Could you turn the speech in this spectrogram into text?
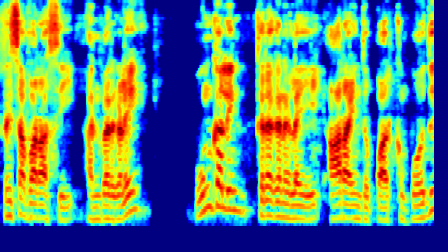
ரிஷபராசி அன்பர்களே உங்களின் கிரக நிலையை ஆராய்ந்து பார்க்கும்போது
